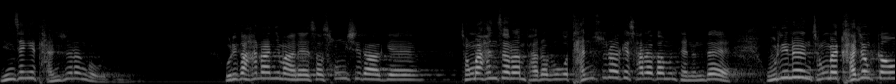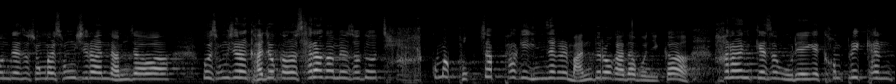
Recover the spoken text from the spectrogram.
인생이 단순한 거거든요. 우리가 하나님 안에서 성실하게 정말 한 사람 바라보고 단순하게 살아가면 되는데 우리는 정말 가정 가운데서 정말 성실한 남자와 그 성실한 가정 가운데 살아가면서도 자꾸 막 복잡하게 인생을 만들어 가다 보니까 하나님께서 우리에게 컴플릭한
